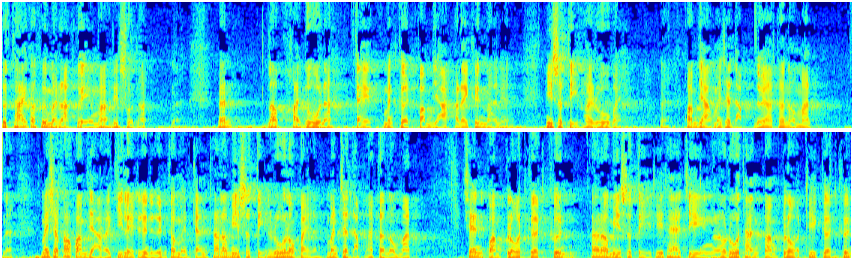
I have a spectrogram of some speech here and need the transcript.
สุดท้ายก็คือมารักตัวเองมากที่สุดอะนะงั้นเราคอยดูนะ ใจมันเกิดความอยากอะไรขึ้นมาเนี่ย มีสติคอยรู้ไปนะความอยากมันจะดับโดยอัตโนมัตินะไม่เฉพาะความอยากกิเลสอื่นๆ ก็เหมือนกัน ถ้าเรามีสติรู้ลงไปนะมันจะดับอัตโนมัติ เช่นความโกรธเกิดขึ้น ถ้าเรามีสติที่แท้จริง เรารู้ทันความโกรธที่เกิดขึ้น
